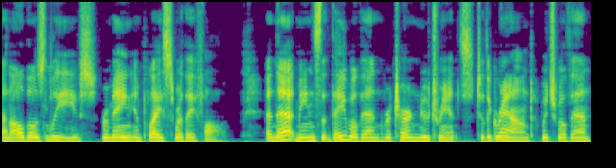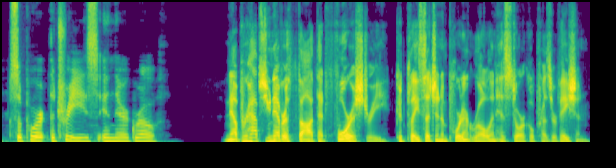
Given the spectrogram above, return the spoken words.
and all those leaves remain in place where they fall. And that means that they will then return nutrients to the ground, which will then support the trees in their growth. Now, perhaps you never thought that forestry could play such an important role in historical preservation,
